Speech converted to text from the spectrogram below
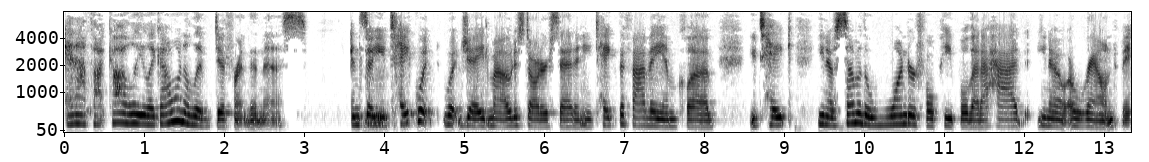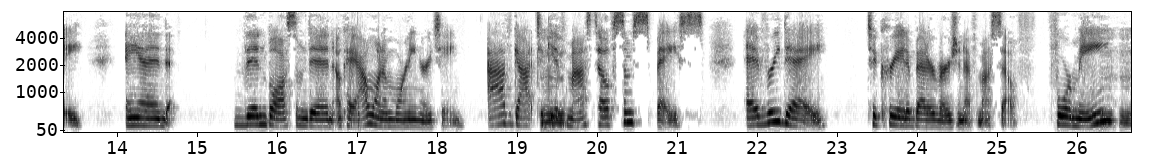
And I thought, golly, like I want to live different than this. And so mm-hmm. you take what, what Jade, my oldest daughter, said, and you take the 5 a.m. club, you take, you know, some of the wonderful people that I had, you know, around me, and then blossomed in, okay, I want a morning routine. I've got to mm. give myself some space every day to create a better version of myself for me, mm-hmm.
